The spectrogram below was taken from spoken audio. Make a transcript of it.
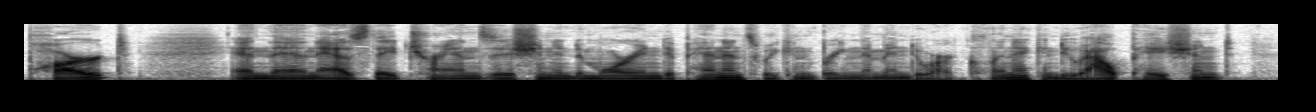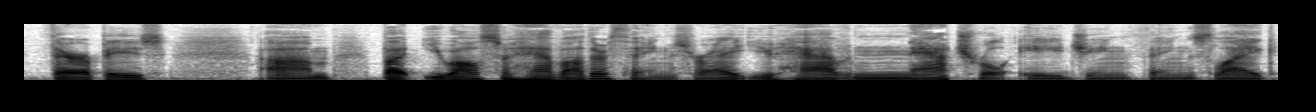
part, and then as they transition into more independence, we can bring them into our clinic and do outpatient therapies. Um, but you also have other things, right? You have natural aging things like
